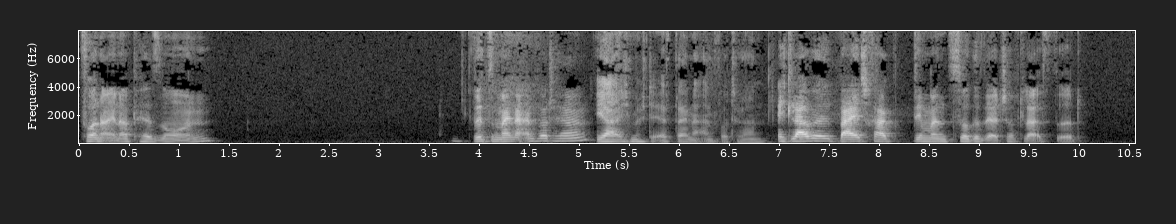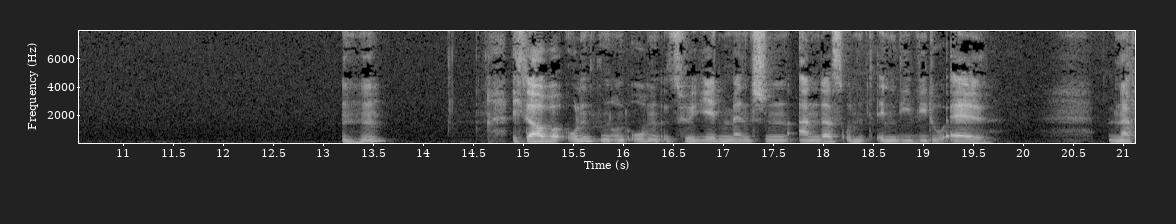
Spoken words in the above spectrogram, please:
Von einer Person? Willst du meine Antwort hören? Ja, ich möchte erst deine Antwort hören. Ich glaube, Beitrag, den man zur Gesellschaft leistet. Mhm. Ich glaube, unten und oben ist für jeden Menschen anders und individuell. Nach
